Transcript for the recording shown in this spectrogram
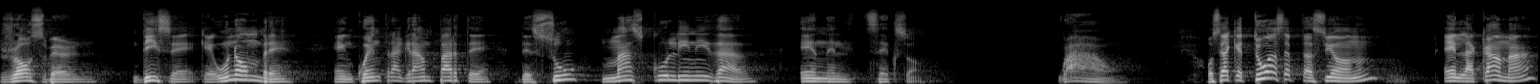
Rosberg dice que un hombre encuentra gran parte de su masculinidad en el sexo. Wow. O sea que tu aceptación en la cama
